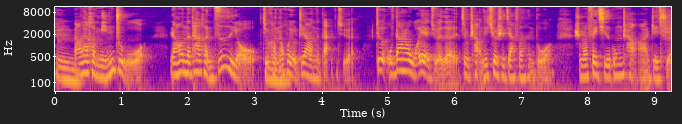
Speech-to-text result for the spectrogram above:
嗯，然后它很民主，然后呢它很自由，就可能会有这样的感觉。就当然我也觉得，就场地确实加分很多，什么废弃的工厂啊这些。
